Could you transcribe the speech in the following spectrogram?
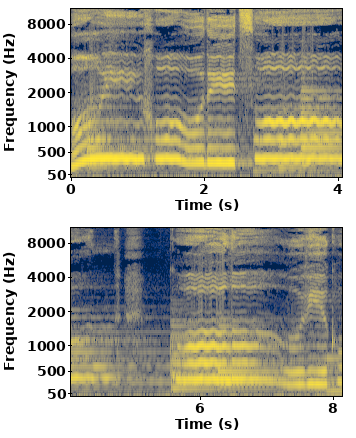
Ой, ходить сон коло вікон,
